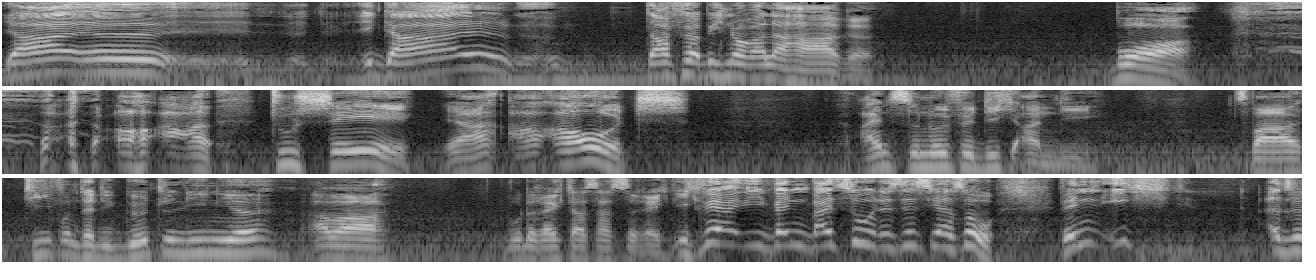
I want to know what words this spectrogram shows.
ja, äh, egal, dafür habe ich noch alle Haare. Boah. Touché, ja, ouch. 1 zu 0 für dich, Andi. Zwar tief unter die Gürtellinie, aber wo du recht hast, hast du recht. Ich wäre, wenn, weißt du, das ist ja so, wenn ich, also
